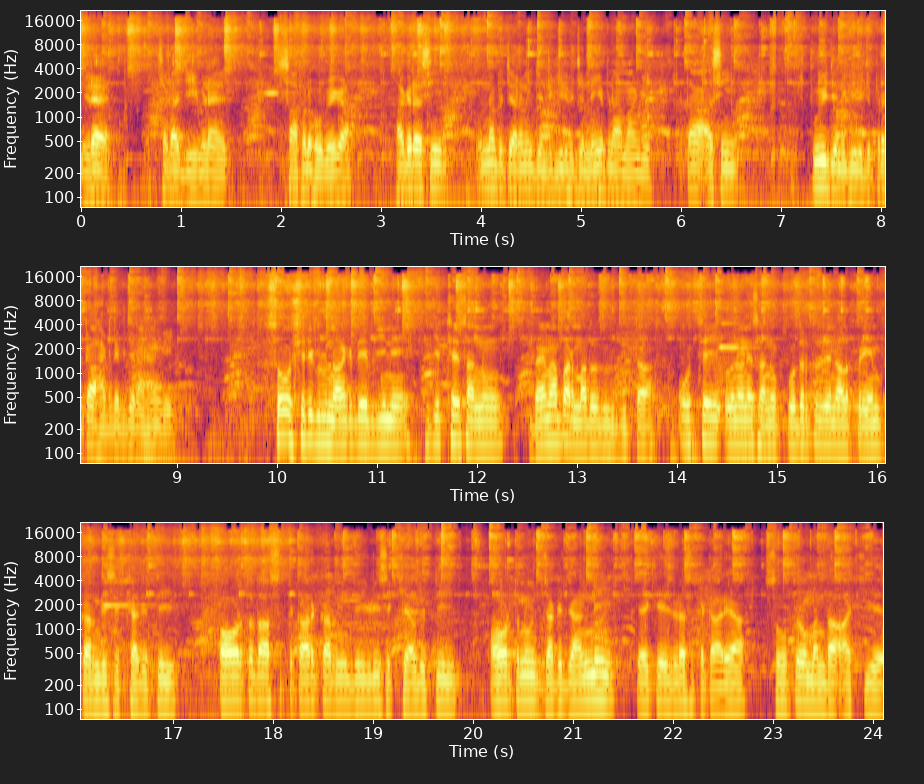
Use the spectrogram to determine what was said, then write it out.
ਜਿਹੜਾ ਸਾਡਾ ਜੀਵਨ ਹੈ ਸਫਲ ਹੋਵੇਗਾ। ਅਗਰ ਅਸੀਂ ਉਹਨਾਂ ਵਿਚਾਰਾਂ ਨੂੰ ਜ਼ਿੰਦਗੀ ਦੇ ਵਿੱਚ ਨਹੀਂ ਅਪਣਾਵਾਂਗੇ, ਤਾਂ ਅਸੀਂ ਪੂਰੀ ਜ਼ਿੰਦਗੀ ਵਿੱਚ ਭੜਕਾਹਟ ਦੇ ਵਿੱਚ ਰਹਾਂਗੇ। ਸੋ ਸ੍ਰੀ ਗੁਰੂ ਨਾਨਕ ਦੇਵ ਜੀ ਨੇ ਜਿੱਥੇ ਸਾਨੂੰ ਵਹਿਮਾਂ ਭਰਮਾਂ ਤੋਂ ਦੂਰ ਕੀਤਾ, ਉੱਥੇ ਹੀ ਉਹਨਾਂ ਨੇ ਸਾਨੂੰ ਕੁਦਰਤ ਦੇ ਨਾਲ ਪ੍ਰੇਮ ਕਰਨ ਦੀ ਸਿੱਖਿਆ ਦਿੱਤੀ, ਔਰਤ ਦਾ ਸਤਿਕਾਰ ਕਰਨ ਦੀ ਜਿਹੜੀ ਸਿੱਖਿਆ ਉਹ ਦਿੱਤੀ, ਔਰਤ ਨੂੰ ਜਗ ਜਾਣਨੀ ਕਹਿ ਕੇ ਜਿਹੜਾ ਸਤਿਕਾਰਿਆ, ਸੋ ਪਿਓ ਮੰਦਾ ਆਖੀਏ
